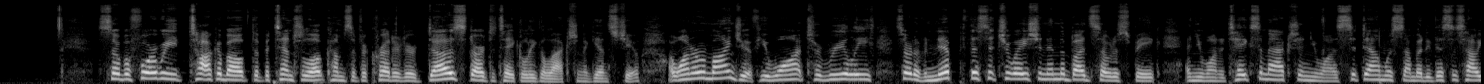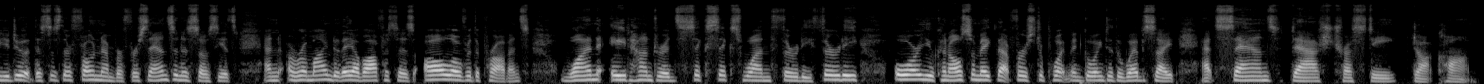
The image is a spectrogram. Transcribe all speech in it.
So before we talk about the potential outcomes if a creditor does start to take legal action against you, I want to remind you if you want to really sort of nip the situation in the bud, so to speak, and you want to take some action, you want to sit down with somebody, this is how you do it. This is their phone number for Sands and Associates. And a reminder, they have offices all over the province. 1-800-661-3030. Or you can also make that first appointment going to the website at sands-trustee.com.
